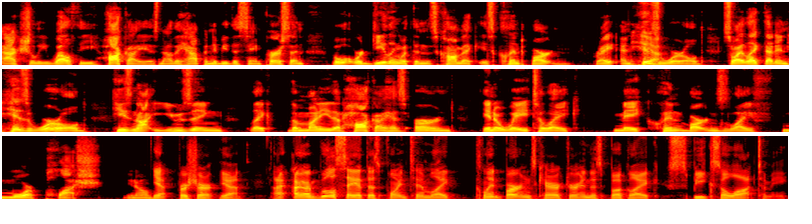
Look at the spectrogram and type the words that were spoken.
actually wealthy. Hawkeye is. Now they happen to be the same person, but what we're dealing with in this comic is Clint Barton, right? And his Yeah. world. So I like that in his world, he's not using like the money that Hawkeye has earned in a way to like make Clint Barton's life more plush, you know? Yeah, for sure. Yeah. I, I will say at this point, Tim, like Clint Barton's character in this book, like speaks a lot to me.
